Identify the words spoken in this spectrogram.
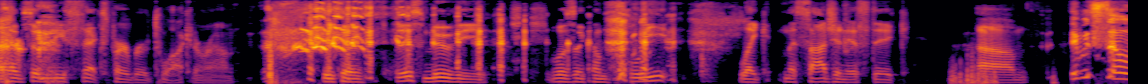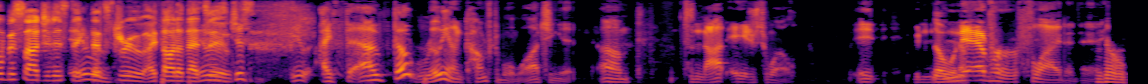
not have so many sex perverts walking around. Because this movie was a complete, like, misogynistic. Um, It was so misogynistic. It That's true. I thought of that it too. was just it, I, I felt really uncomfortable watching it um it's not aged well it would No, no. never fly today No.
